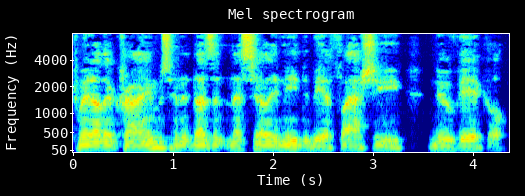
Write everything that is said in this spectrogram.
commit other crimes, and it doesn't necessarily need to be a flashy new vehicle.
